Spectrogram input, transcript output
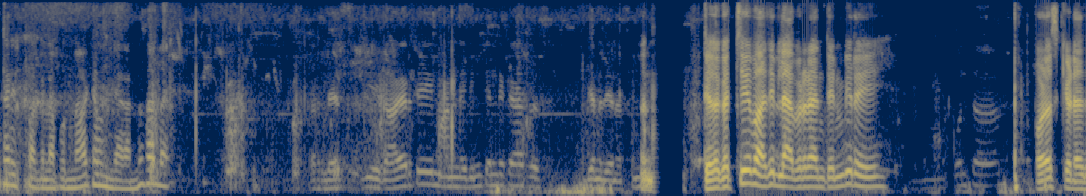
खरीच पगला पूर्ण नाव ठेवून द्या काढणं चाललं तर लेस गायर ते मान्य बिन त्यांना काय असं देणं देणं त्याचं गच्चे भाजी लायब्ररी आणि बी रे. कोणतं? पळस खेळात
